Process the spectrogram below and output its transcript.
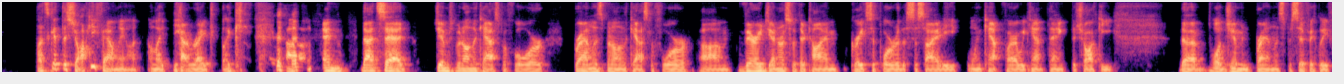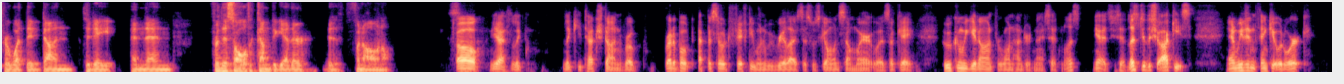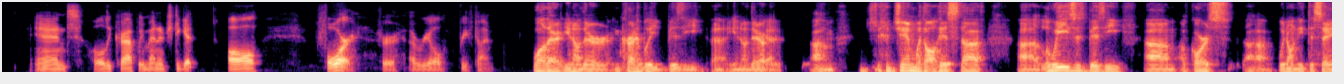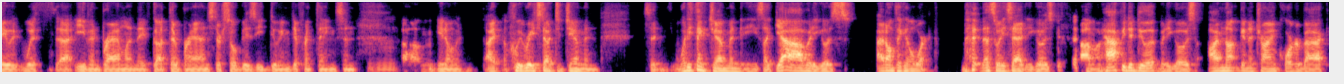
let's get the Shockey family on. I'm like, yeah, right. Like, um, and that said, Jim's been on the cast before. Branlin's been on the cast before. Um, very generous with their time. Great supporter of the society. One campfire. We can't thank the Shockey, the well, Jim and Branlin specifically for what they've done to date. And then for this all to come together is phenomenal. So. Oh yeah, like like you touched on, wrote read about episode 50 when we realized this was going somewhere. It was okay, who can we get on for 100? And I said, well, let's, yeah, as you said, let's do the Shockies. And we didn't think it would work. And holy crap, we managed to get all four for a real brief time. Well, they're, you know, they're incredibly busy. Uh, you know, they're, yeah. um, Jim with all his stuff, uh, Louise is busy. Um, of course, uh, we don't need to say with uh, even Branlin, they've got their brands. They're so busy doing different things. And, mm-hmm. um, you know, I, we reached out to Jim and said, what do you think, Jim? And he's like, yeah, but he goes, I don't think it'll work. That's what he said. He goes, um, I'm happy to do it, but he goes, I'm not going to try and quarterback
